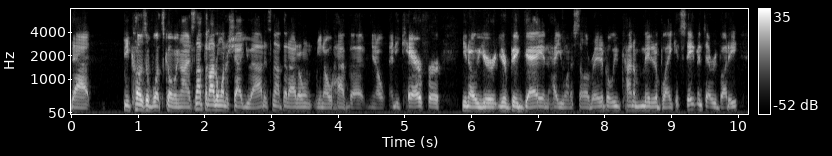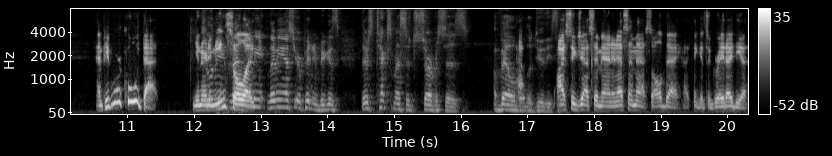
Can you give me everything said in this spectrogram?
that because of what's going on. It's not that I don't want to shout you out. It's not that I don't, you know, have uh, you know any care for you know your your big day and how you want to celebrate it. But we kind of made it a blanket statement to everybody, and people were cool with that. You know So what I mean? me- so let, like, let me let me ask your opinion because there's text message services available to do these. Things. I suggest it, man, an SMS all day. I think it's a great idea.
